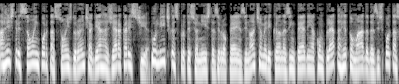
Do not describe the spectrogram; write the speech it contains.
A restrição a importações durante a guerra gera carestia. Políticas protecionistas europeias e norte-americanas impedem a completa retomada das exportações,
